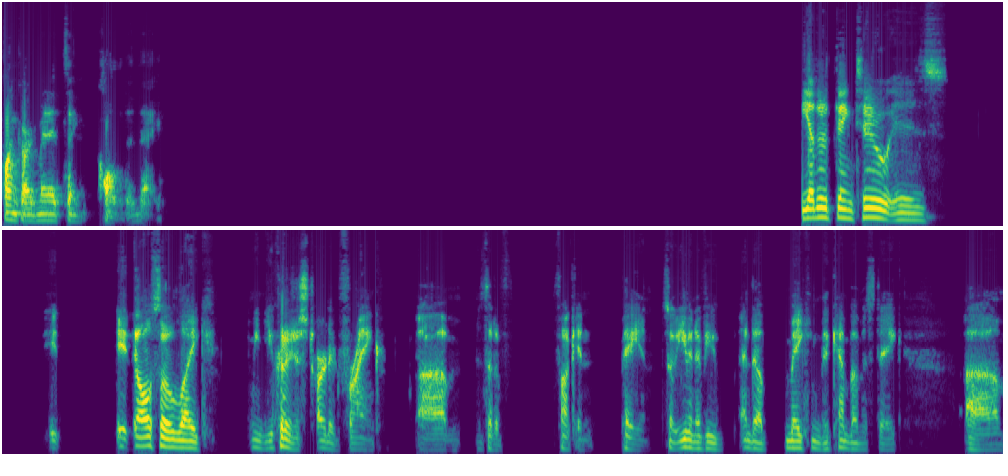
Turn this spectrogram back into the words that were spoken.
point guard minutes and call it a day. The other thing too is it it also like I mean you could have just started Frank um, instead of fucking Payton. So even if you end up making the Kemba mistake, um,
